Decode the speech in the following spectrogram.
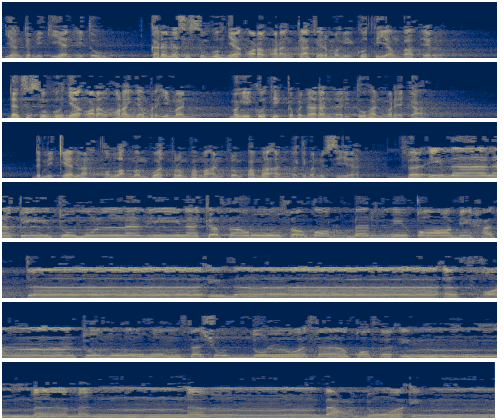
Yang demikian itu, karena sesungguhnya orang-orang kafir mengikuti yang batil, dan sesungguhnya orang-orang yang beriman mengikuti kebenaran dari Tuhan mereka. Demikianlah Allah membuat perumpamaan-perumpamaan bagi manusia. فإذا لقيتم الذين كفروا فضرب الرقاب حتى إذا أثخنتموهم فشدوا الوثاق فإما منا بعد وإما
